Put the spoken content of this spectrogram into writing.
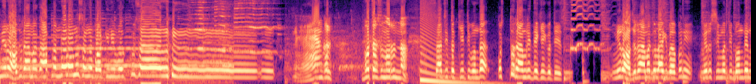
मेरो हजुरआमाको आत्मा नराम्रोसँग भड्किने भयो कुशल। अङ्कल बच्चा जस्तो नरुन् न। साँच्ची त केटी भन्दा कस्तो राम्री देखेको थिइस्। मेरो हजुरआमाको लागि भए पनि मेरो श्रीमती बन्दैन।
